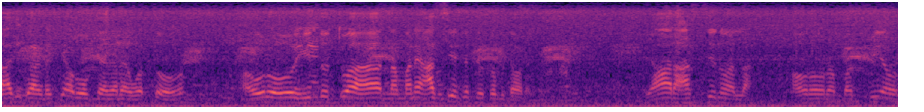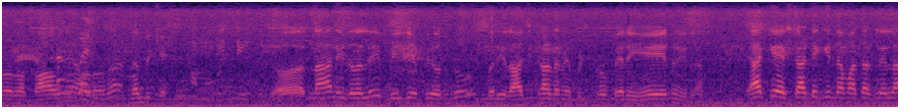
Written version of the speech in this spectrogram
ರಾಜಕಾರಣಕ್ಕೆ ಅವ್ರು ಹೋಗ್ತಾ ಇದ್ದಾರೆ. ಹೊತ್ತು ಅವರು ಹಿಂದುತ್ವ ನಮ್ಮ ಮನೆ ಆಸ್ತಿ ಅಂತ ತಿಳ್ಕೊಂಡ್ಬಿಟ್ಟವ್ರೆ. ಯಾರ ಆಸ್ತಿನೂ ಅಲ್ಲ. ಅವರವರ ಭಕ್ತಿ, ಅವರವರ ಭಾವನೆ, ಅವರವರ ನಂಬಿಕೆ. ನಾನು ಇದರಲ್ಲಿ ಬಿ ಜೆ ಪಿಯವ್ರದ್ದು ಬರೀ ರಾಜಕಾರಣನೇ ಬಿಟ್ಟರು ಬೇರೆ ಏನೂ ಇಲ್ಲ. ಯಾಕೆ ಸ್ಟಾರ್ಟಿಂಗಿಂದ ಮಾತಾಡಲಿಲ್ಲ?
